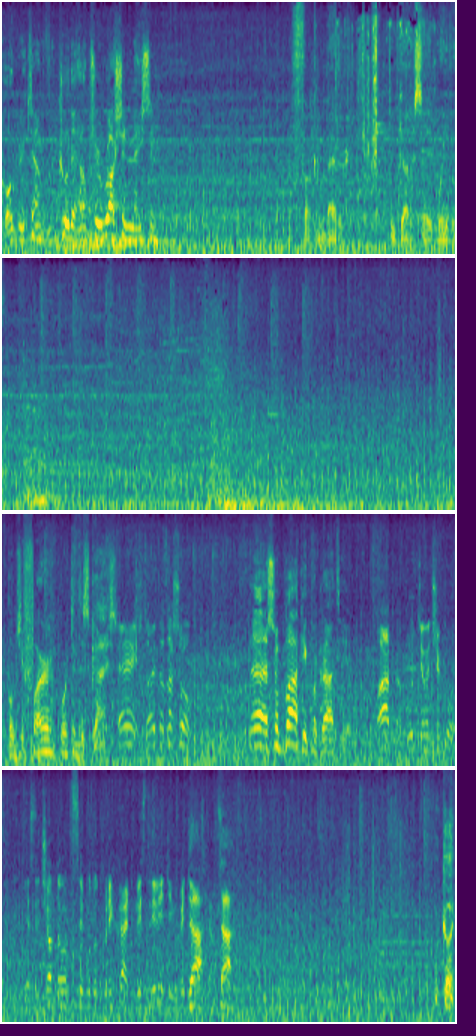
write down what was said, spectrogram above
Hope your time with Vorkuta helps your Russian, Mason. Fucking better. You've got to save Weaver. Hold your fire, work the disguise. Hey, что это за шум? Да, шубаки пократие. Ладно, будьте начеку. Если чертовы псы будут брехать, пристрелите их хоть Да, да. We're good.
